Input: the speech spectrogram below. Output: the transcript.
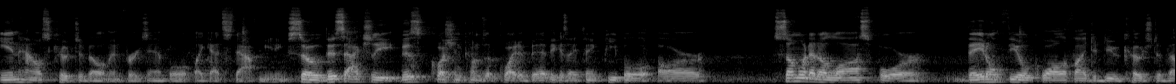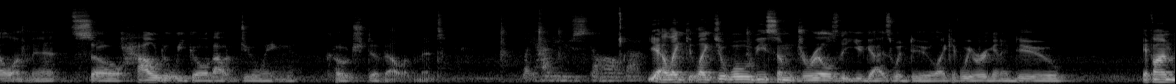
in-house coach development, for example, like at staff meetings? So this actually this question comes up quite a bit because I think people are somewhat at a loss for they don't feel qualified to do coach development. So how do we go about doing coach development? Like, how do you start that? Yeah, like like what would be some drills that you guys would do? Like if we were gonna do, if I'm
